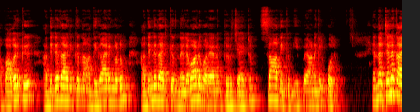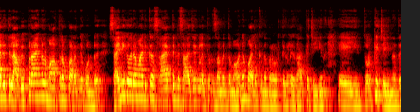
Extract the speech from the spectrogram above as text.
അപ്പോൾ അവർക്ക് അതിന്റെതായിരിക്കുന്ന അധികാരങ്ങളും അതിന്റെതായിരിക്കുന്ന നിലപാട് പറയാനും തീർച്ചയായിട്ടും സാധിക്കും. ഇപ്പോഴാണെങ്കിൽ പോലും. എന്നാൽ ചില കാര്യത്തിൽ അഭിപ്രായങ്ങൾ മാത്രം പറഞ്ഞുകൊണ്ട് സൈനികപരമായിരിക്കുന്ന സഹായത്തിന്റെ സാഹചര്യങ്ങൾ എത്തുന്ന സമയത്ത് മൗനം പാലിക്കുന്ന പ്രവൃത്തികൾ ഇറാഖ് ചെയ്യുന്ന ഈ തുർക്കി ചെയ്യുന്നത്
